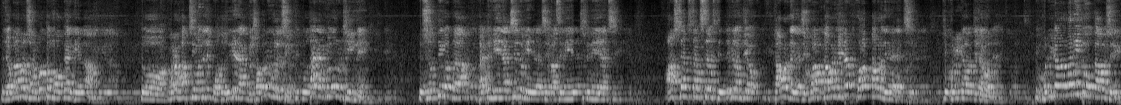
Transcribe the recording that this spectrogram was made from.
তো যখন আমরা সর্বপ্রথম মক্কায় গেলাম তো আমরা ভাবছি আমাদের যে কত দূরে রাখবে? সকলে বলেছিল, যে কোথায় রাখবে কোনো ঠিক নেই। তো সত্যি কথা ভাই তো নিয়ে যাচ্ছে তো নিয়ে যাচ্ছে, বাসে নিয়ে যাচ্ছে তো নিয়ে যাচ্ছে। আস্তে আস্তে আস্তে আস্তে দেখলাম যে টাওয়ার দেখা যাচ্ছে, গোলাপ টাওয়ার যেটা, গোলাপ টাওয়ার দেখা যাচ্ছে। সে ঘড়ি টাওয়ার যেটা বলে। ঘড়ি টাওয়ার মানেই তো কাবা শরীফ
